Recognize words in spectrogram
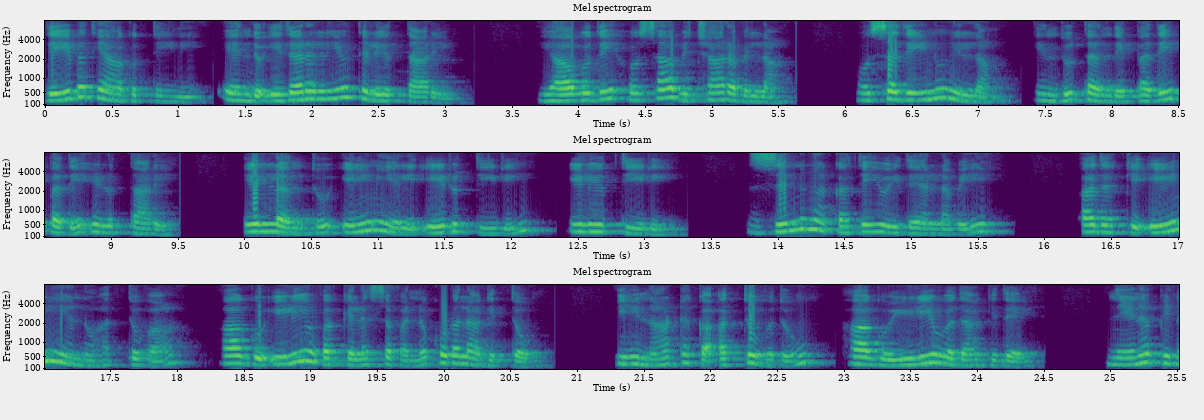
ದೇವತೆ ಆಗುತ್ತೇನೆ ಎಂದು ಇದರಲ್ಲಿಯೂ ತಿಳಿಯುತ್ತಾರೆ. ಯಾವುದೇ ಹೊಸ ವಿಚಾರವಿಲ್ಲ, ಹೊಸದೇನೂ ಇಲ್ಲ ಎಂದು ತಂದೆ ಪದೇ ಪದೇ ಹೇಳುತ್ತಾರೆ. ಎಲ್ಲಂತೂ ಏಣಿಯಲ್ಲಿ ಏರುತ್ತೀರಿ? ಇಳಿಯುತ್ತೀರಿ. ಜಿನ್ನ ಕಥೆಯೂ ಇದೆ ಅಲ್ಲವೇ? ಅದಕ್ಕೆ ಏಣಿಯನ್ನು ಹತ್ತುವ ಹಾಗೂ ಇಳಿಯುವ ಕೆಲಸವನ್ನು ಕೊಡಲಾಗಿತ್ತು. ಈ ನಾಟಕ ಹತ್ತುವುದು ಹಾಗೂ ಇಳಿಯುವುದಾಗಿದೆ. ನೆನಪಿನ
